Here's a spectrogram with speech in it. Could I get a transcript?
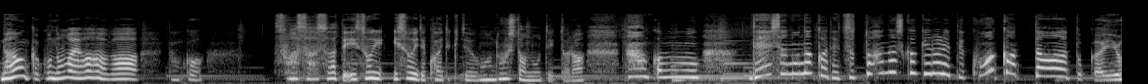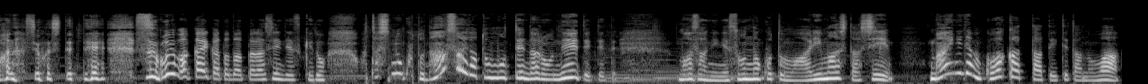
なんかこの前母が、なんか、そうそうそうって急い、急いで帰ってきて、もうどうしたの？って言ったら、なんかもう、電車の中でずっと話しかけられて怖かったとかいう話をしてて、すごい若い方だったらしいんですけど、私のこと何歳だと思ってんだろうねって言ってて、まさにね、そんなこともありましたし、前にでも怖かったって言ってたのは、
